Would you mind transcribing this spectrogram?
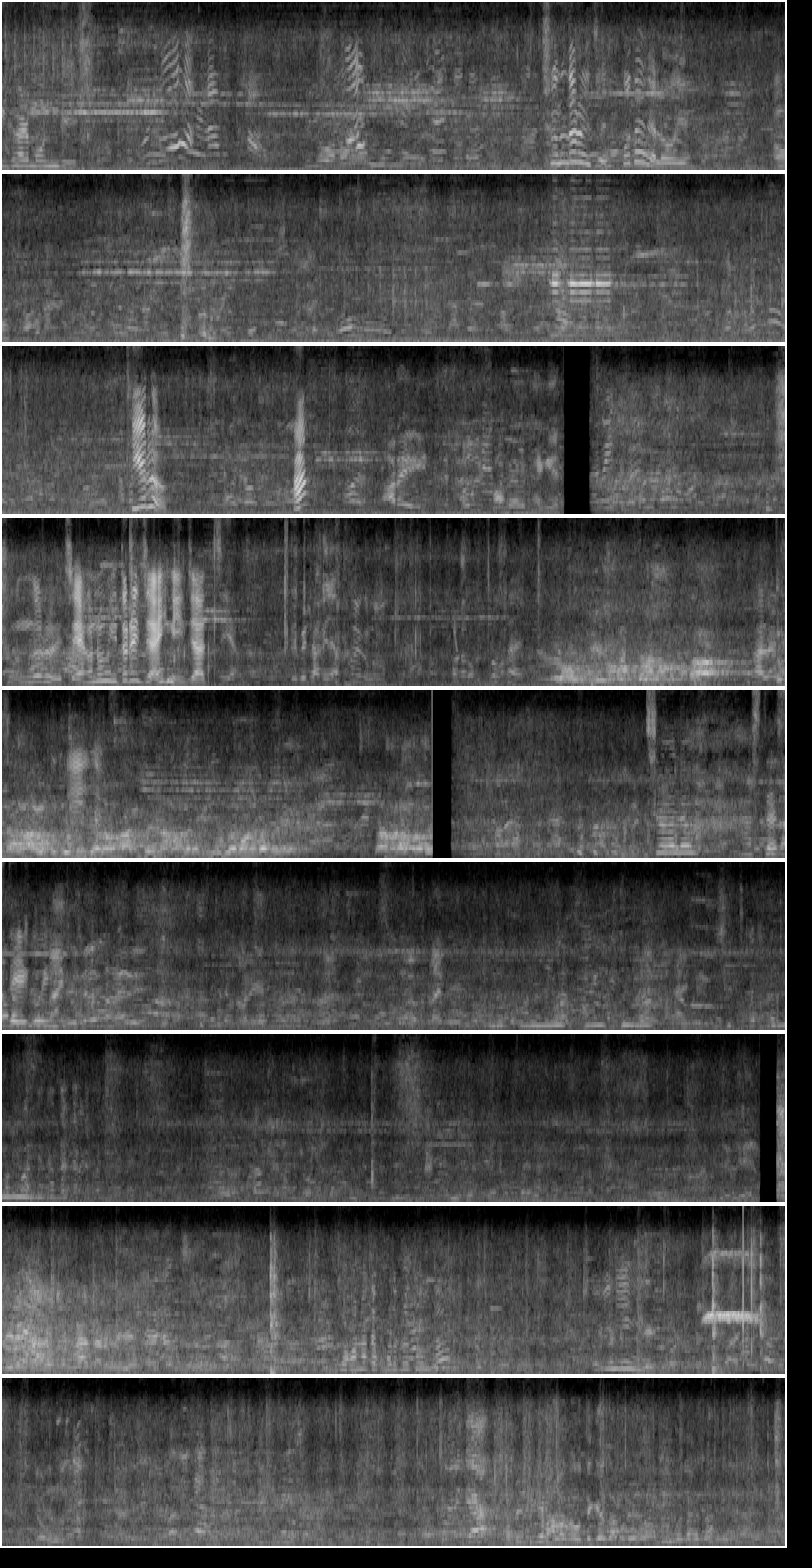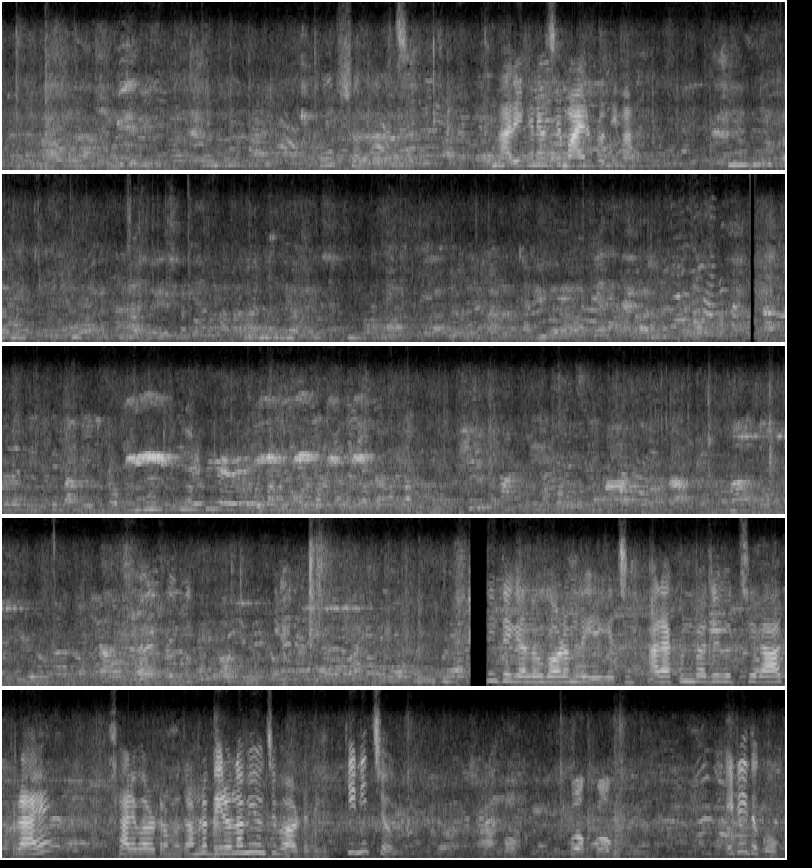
দীঘার মন্দির। সুন্দর হয়েছে। কোথায় গেল ওই? ও। কি হলো? হ্যাঁ? খুব সুন্দর হয়েছে। এখনও ভিতরে যাইনি যাচ্ছি আমি। কোথায়? ভালো হয়েছে। এই যাচ্ছি। চলো আস্তে আস্তে এগোই জগন্নাথের ফটোটা তুলতো ছবি নিয়ে থেকে ভালো যাও খুব সুন্দর আর এখানে হচ্ছে মায়ের প্রতিমা। নিতে গেল গরম লেগে গেছে। আর এখন বাজে হচ্ছে রাত প্রায় সাড়ে বারোটার মতো। আমরা বেরোলামই হচ্ছে বারোটার দিকে। কি নিচ্ছ? এটাই তো কোক।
